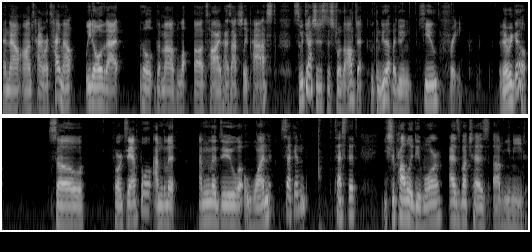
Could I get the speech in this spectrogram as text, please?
And now on timer timeout, we know that the, the amount of uh, time has actually passed, so we can actually just destroy the object. We can do that by doing queue free. There we go. So, for example, I'm gonna I'm gonna do one second to test it. You should probably do more, as much as um, you need.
